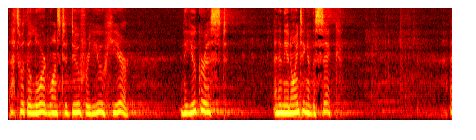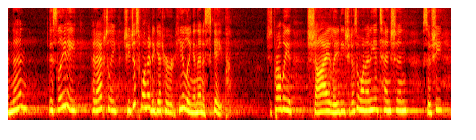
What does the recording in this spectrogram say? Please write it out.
That's what the Lord wants to do for you here in the Eucharist and in the anointing of the sick. And then this lady had actually, she just wanted to get her healing and then escape. She's probably a shy lady. She doesn't want any attention. So she,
